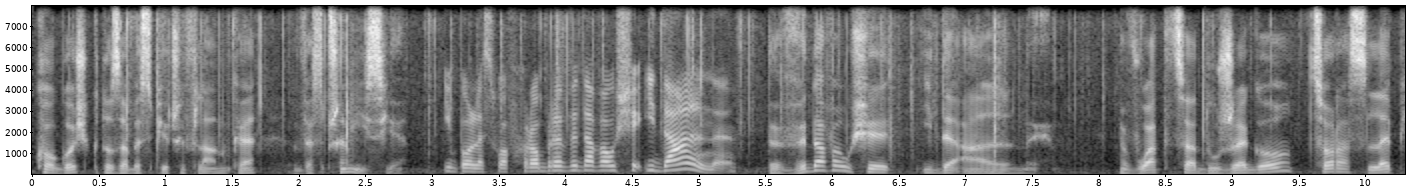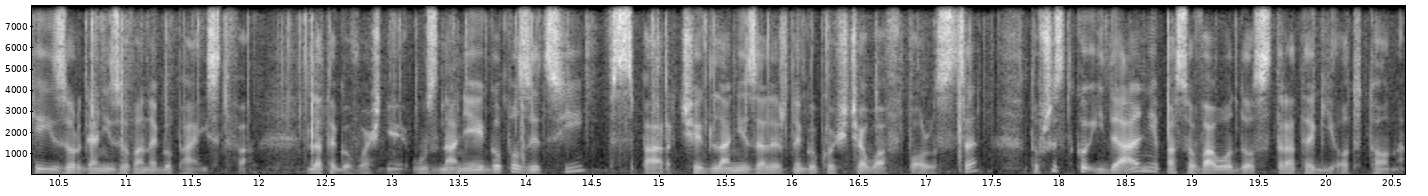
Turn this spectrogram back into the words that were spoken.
Kogoś, kto zabezpieczy flankę, wesprze misję. I Bolesław Chrobry wydawał się idealny. Wydawał się idealny. Władca dużego, coraz lepiej zorganizowanego państwa. Dlatego właśnie uznanie jego pozycji, wsparcie dla niezależnego kościoła w Polsce, to wszystko idealnie pasowało do strategii Ottona.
